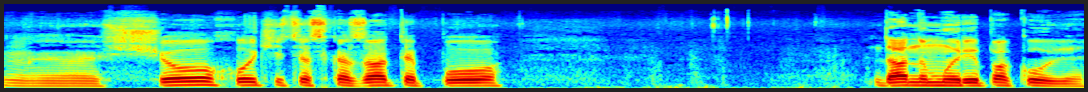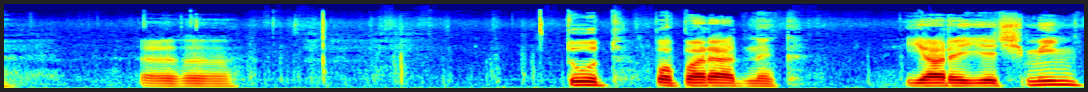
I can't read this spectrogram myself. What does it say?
Е, Що хочеться сказати по даному ріпакові. Е, Тут попередник ярий ячмінь,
